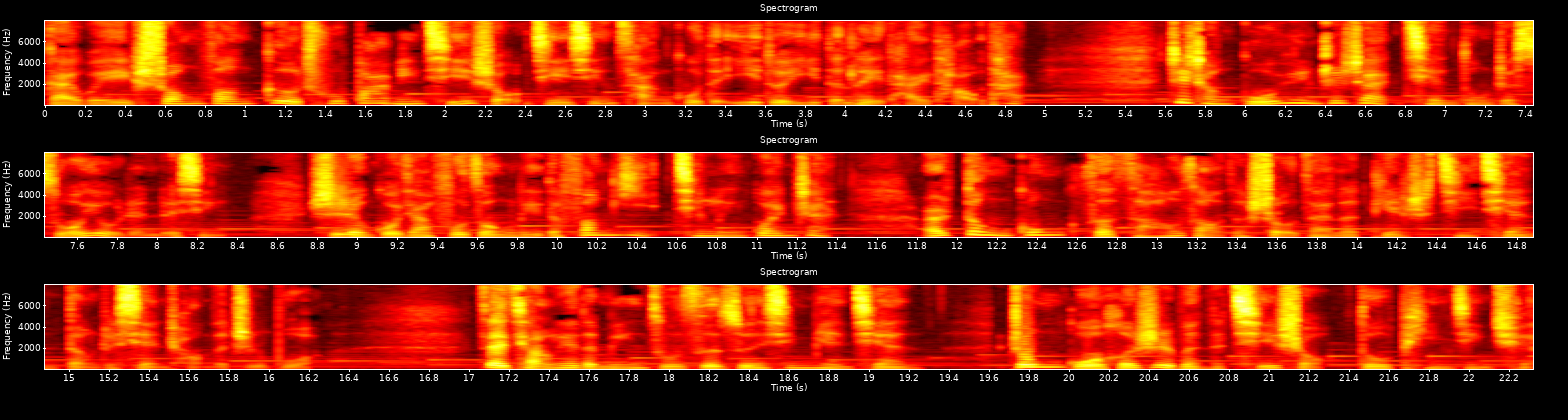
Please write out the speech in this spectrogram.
改为双方各出八名棋手进行残酷的一对一的擂台淘汰。这场国运之战牵动着所有人的心。时任国家副总理的方毅亲临观战，而邓公则早早地守在了电视机前，等着现场的直播。在强烈的民族自尊心面前。中国和日本的棋手都拼尽全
